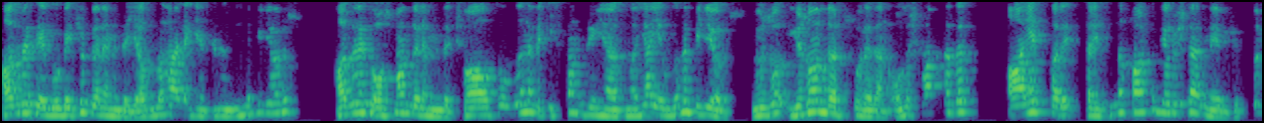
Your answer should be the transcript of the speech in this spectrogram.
Hazreti Ebu Bekir döneminde yazılı hale getirildiğini biliyoruz. Hazreti Osman döneminde çoğaltıldığını ve İslam dünyasına yayıldığını biliyoruz. 114 sureden oluşmaktadır. Ayet sayısında farklı görüşler mevcuttur.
